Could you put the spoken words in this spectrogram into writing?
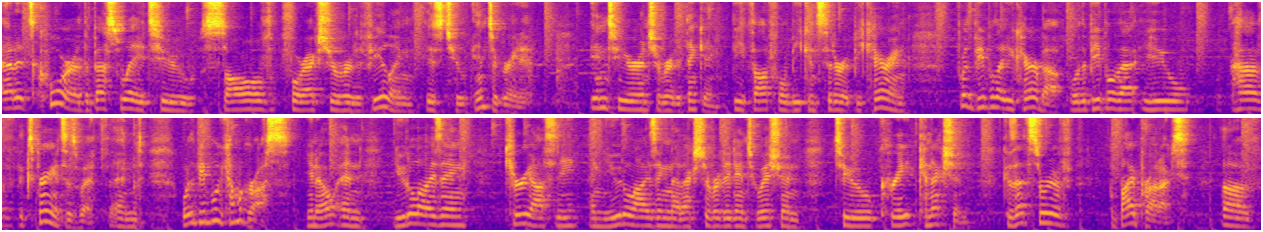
at its core, the best way to solve for extroverted feeling is to integrate it into your introverted thinking. Be thoughtful, be considerate, be caring, for the people that you care about or the people that you have experiences with and or the people you come across, you know, and utilizing curiosity and utilizing that extroverted intuition to create connection because that's sort of a byproduct of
